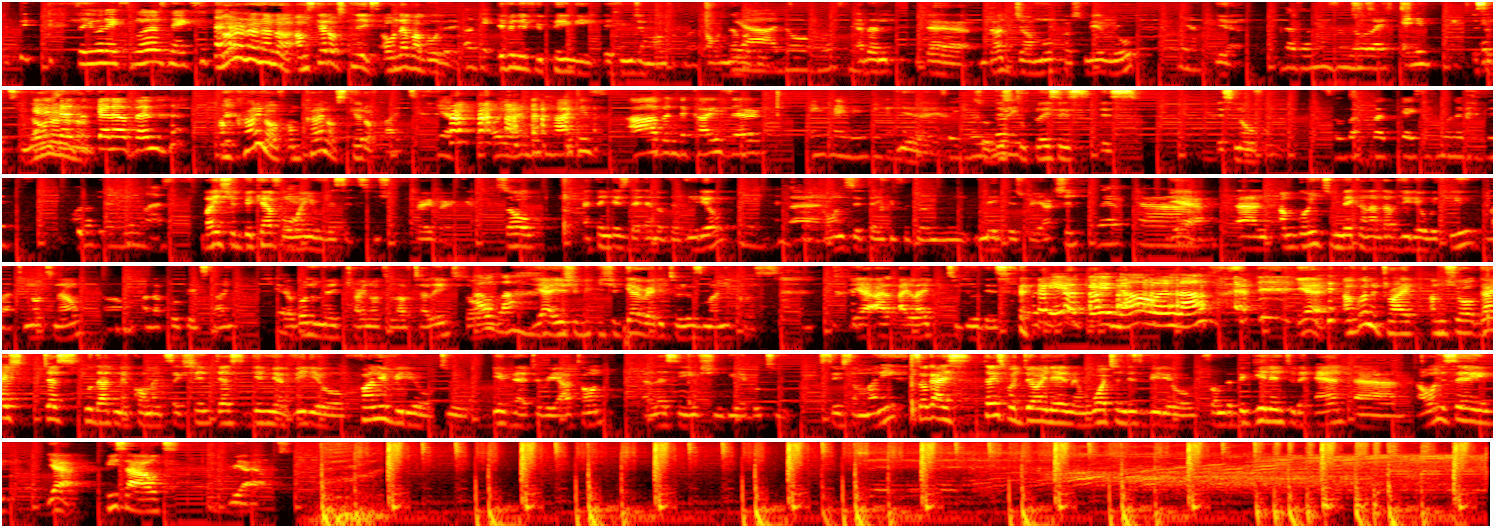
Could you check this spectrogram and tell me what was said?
So you want to explore snakes? no, no, no, no, no. I'm scared of snakes. I'll never go there. okay. Even if you pay me a huge amount of money, I'll never Yeah, go no, no there. And then the that Jammu Kashmir road, Yeah, yeah. that one is no, right? Any, Is it- any no, no, no, chances no. can happen. I'm kind of, I'm kind of scared of heights. yeah. Oh yeah, and the height is up and the car is there. Anytime, anything. Yeah, So, you yeah. don't So these two places is is no for me. So, but, but guys, if you wanna visit one of them, you must. But you should be careful Yeah. when you visit. You should be very, very careful. So I think this is the end of the video. Uh, I want to say thank you for joining me. Make this reaction. Welcome. Yeah, and I'm going to make another video with you, but not now. Um, at appropriate time. Sure. We're going to make try not to laugh challenge. So I'll laugh. yeah, you should be, you should get ready to lose money because yeah, I, I like to do this. Okay, okay, now we'll laugh. yeah, I'm going to try. I'm sure, guys. Just put that in the comment section. Just give me a video, funny video to give her to react on, and let's see if she'll be able to save some money. So, guys, thanks for joining and watching this video from the beginning to the end. And I want to say, yeah, peace out. We are out.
